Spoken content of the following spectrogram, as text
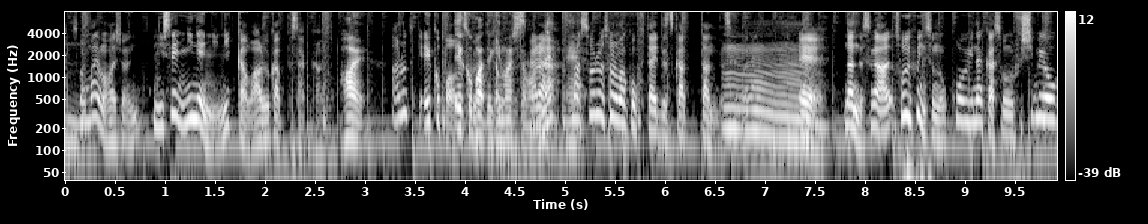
うん、その前も話は2002年に日韓ワールドカップサッカーの、はい、あの時エコパを作ったものですから、ね。ええ、まあ、それをそのまま国体で使ったんですけどね、ええ、なんですがそういうふうにそのこういうなんかその節目を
